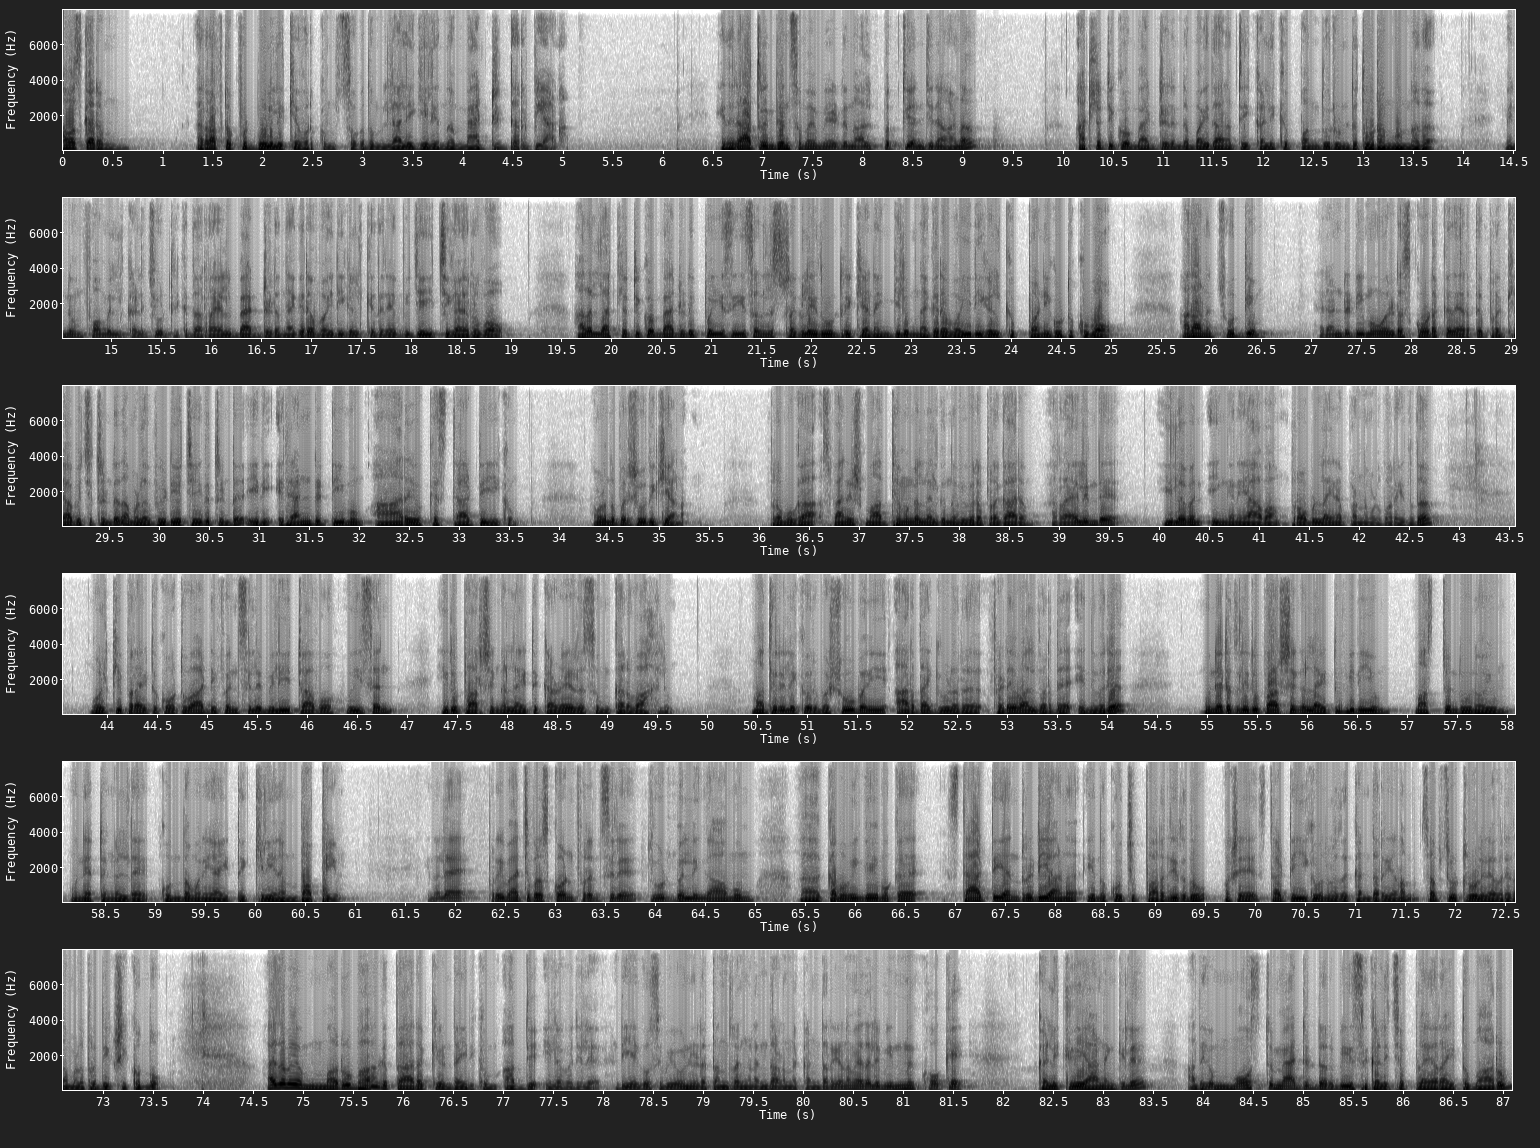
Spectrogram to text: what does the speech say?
നമസ്കാരം. റാഫ്റ്റോക്ക് ഫുട്ബോളിലേക്ക് അവർക്കും സ്വാഗതം. ലാലിഗയിൽ ഇന്ന് മാഡ്രിഡ് ഡെർബിയാണ്. ഇന്ന് രാത്രി ഇന്ത്യൻ സമയം ഏഴ് നാൽപ്പത്തി അഞ്ചിനാണ് അത്ലറ്റിക്കോ മാഡ്രിഡിന്റെ മൈതാനത്ത് ഈ കളിക്ക് പന്തുരുണ്ട് തുടങ്ങുന്നത്. മിന്നും ഫോമിൽ കളിച്ചുകൊണ്ടിരിക്കുന്ന റയൽ മാഡ്രിഡ് നഗരവൈരികൾക്കെതിരെ വിജയിച്ച് കയറുമോ അതല്ല അത്ലറ്റിക്കോ മാഡ്രിഡ് ഇപ്പോൾ ഈ സീസണിൽ സ്ട്രഗിൾ ചെയ്തുകൊണ്ടിരിക്കുകയാണെങ്കിലും നഗരവൈരികൾക്ക് പണി കൊടുക്കുമോ അതാണ് ചോദ്യം. രണ്ട് ടീമും അവരുടെ സ്കോഡൊക്കെ നേരത്തെ പ്രഖ്യാപിച്ചിട്ടുണ്ട്. നമ്മൾ വീഡിയോ ചെയ്തിട്ടുണ്ട്. ഇനി രണ്ട് ടീമും ആരെയൊക്കെ സ്റ്റാർട്ട് ചെയ്യിക്കും? നമ്മളൊന്ന് പരിശോധിക്കുകയാണ്. പ്രമുഖ സ്പാനിഷ് മാധ്യമങ്ങൾ നൽകുന്ന വിവരപ്രകാരം റയലിന്റെ ഇലവൻ ഇങ്ങനെയാവാം. പ്രോബിൾ ലൈനപ്പാണ് നമ്മൾ പറയുന്നത്. ഗോൾ കീപ്പറായിട്ട് കോട്ടുവ ഡിഫൻസിൽ മിലിറ്റാവോ ഹുയ്സൻ ഇരു പാർശ്വങ്ങളിലായിട്ട് കഴയറസും കർവാഹലും. മധുരയിലേക്ക് വരുമ്പോൾ Tchouameni Arda Guler Fede Valverde എന്നിവർ മുന്നേറ്റത്തിൽ ഇരു പാർശ്വങ്ങളിലായിട്ട് വിനിയും മസ്റ്റൻ ഡൂനോയും മുന്നേറ്റങ്ങളുടെ കുന്തമുനയായിട്ട് കിലിയൻ എംബാപ്പയും ഇന്നലെ പ്രീ മാച്ച് പ്രസ് കോൺഫറൻസിൽ ജൂഡ് ബെല്ലിംഗാമും കമവിംഗയും ഒക്കെ സ്റ്റാർട്ട് ചെയ്യാൻ റെഡിയാണ് എന്ന് കോച്ച് പറഞ്ഞിരുന്നു. പക്ഷേ സ്റ്റാർട്ട് ചെയ്യിക്കുമെന്നുള്ളത് കണ്ടറിയണം. സബ്സ്റ്റിറ്റ്യൂട്ട് റോളിൽ അവരെ നമ്മൾ പ്രതീക്ഷിക്കുന്നു. അതേസമയം മറുഭാഗത്ത് ആരൊക്കെ ഉണ്ടായിരിക്കും ആദ്യ ഇലവനിൽ ഡിയേഗോ സിബിയോണിയുടെ തന്ത്രങ്ങൾ എന്താണെന്ന് കണ്ടറിയണം. ഏതായാലും ഇന്ന് കോക്കെ കളിക്കുകയാണെങ്കിൽ അദ്ദേഹം മോസ്റ്റ് മാറ്റ് ഡെർബീസ് കളിച്ച പ്ലെയറായിട്ട് മാറും.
